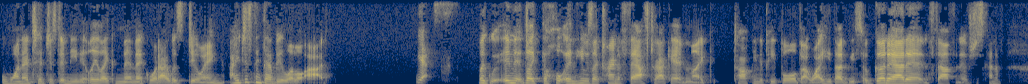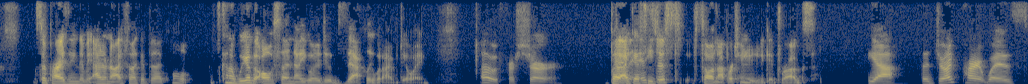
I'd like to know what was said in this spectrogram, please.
wanted to just immediately like mimic what I was doing, I just think that'd be a little odd. Yes. Like in it, like the whole, and he was like trying to fast track it and like talking to people about why he thought he'd be so good at it and stuff, and it was just kind of surprising to me. I don't know. I feel like I'd be like, well, it's kind of weird that all of a sudden now you want to do exactly what I'm doing. Oh, for sure. But and I guess he just, just saw an opportunity to get drugs. Yeah. The drug part was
